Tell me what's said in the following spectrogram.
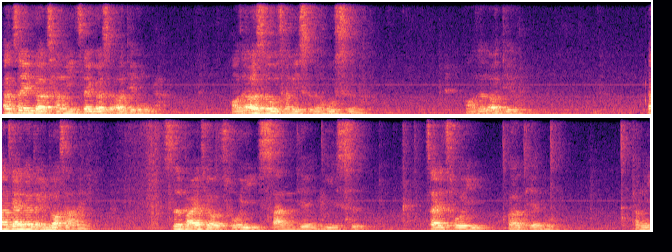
那这个乘以这个是二点五了，哦，这二十五乘以十的负四，哦，这是二点五，那这样就等于多少呢？四百九除以三点一四，再除以二点五，等于，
